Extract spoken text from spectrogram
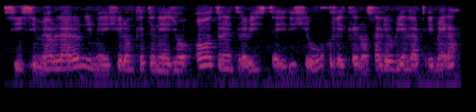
sí, sí me hablaron y me dijeron que tenía yo otra entrevista y dije, ujule, que no salió bien la primera.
